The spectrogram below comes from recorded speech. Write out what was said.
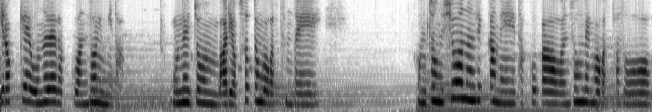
이렇게 오늘의 닭구 완성입니다. 오늘 좀 말이 없었던 것 같은데 엄청 시원한 색감의 닭구가 완성된 것 같아서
